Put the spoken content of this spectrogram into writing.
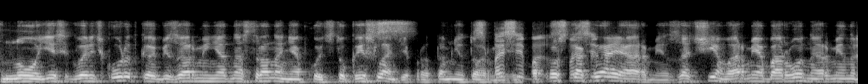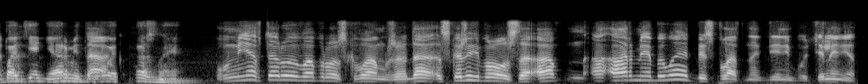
Но если говорить коротко, без армии ни одна страна не обходится. Только Исландия, правда, там нет армии. Спасибо. Вопрос, спасибо. какая армия? Зачем? Армия обороны, армия нападения, армии бывают разные. У меня второй вопрос к вам же. Да, скажите, пожалуйста, а, а армия бывает бесплатная где-нибудь или нет?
